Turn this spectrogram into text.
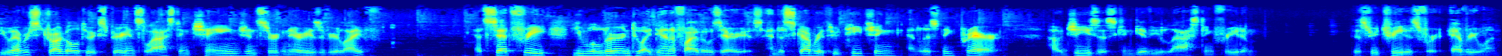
Do you ever struggle to experience lasting change in certain areas of your life? At Set Free, you will learn to identify those areas and discover through teaching and listening prayer how Jesus can give you lasting freedom. This retreat is for everyone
